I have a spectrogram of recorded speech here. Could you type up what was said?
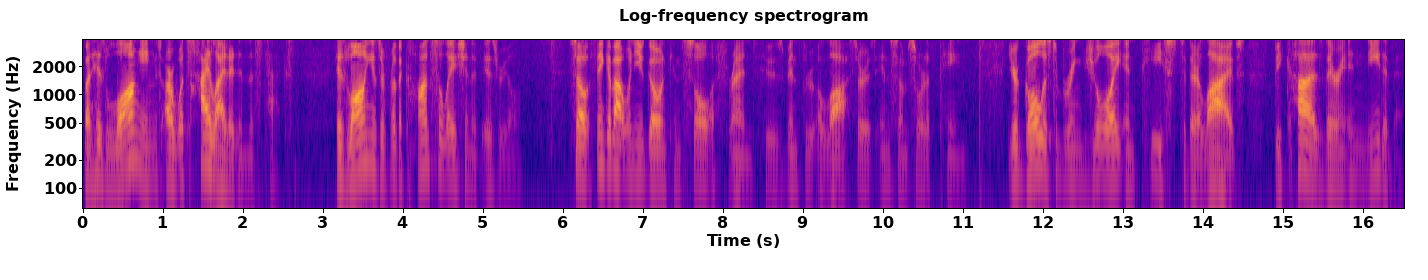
but his longings are what's highlighted in this text. His longings are for the consolation of Israel. So think about when you go and console a friend who's been through a loss or is in some sort of pain. Your goal is to bring joy and peace to their lives because they're in need of it.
